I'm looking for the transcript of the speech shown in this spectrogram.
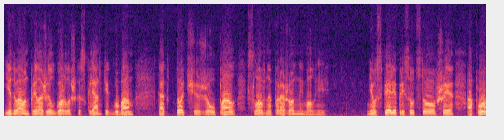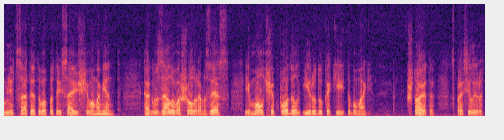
Едва он приложил горлышко склянки к губам, как тотчас же упал, словно пораженный молнией. Не успели присутствовавшие опомниться от этого потрясающего момента, как в залу вошел Рамзес и молча подал Ироду какие-то бумаги. «Что это?» — спросил Ирод.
